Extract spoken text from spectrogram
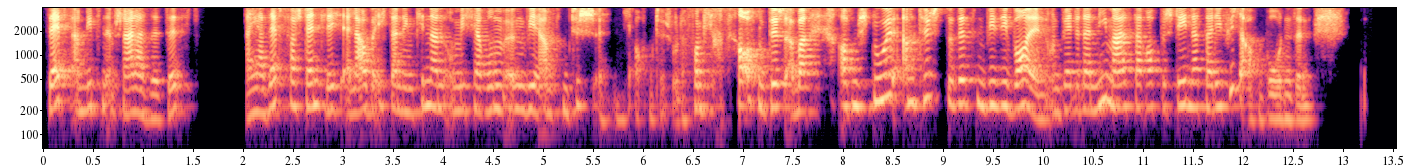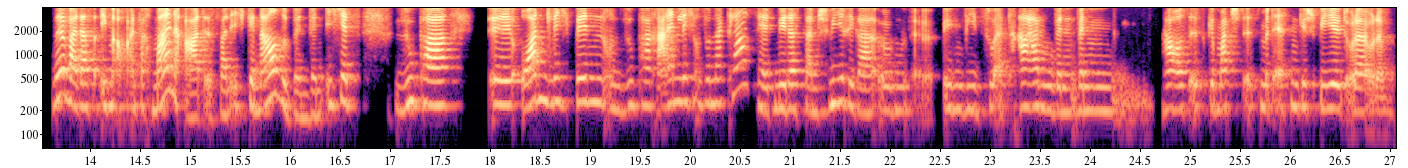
selbst am liebsten im Schneidersitz sitzt, naja, selbstverständlich erlaube ich dann den Kindern um mich herum irgendwie auf dem Tisch, äh, nicht auf dem Tisch oder von mir aus auf dem Tisch, aber auf dem Stuhl am Tisch zu sitzen, wie sie wollen und werde dann niemals darauf bestehen, dass da die Füße auf dem Boden sind. Ne, weil das eben auch einfach meine Art ist, weil ich genauso bin. Wenn ich jetzt super äh, ordentlich bin und super reinlich und so, na klar fällt mir das dann schwieriger irg äh, irgendwie zu ertragen, wenn, wenn Chaos ist, gematscht ist, mit Essen gespielt oder, oder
